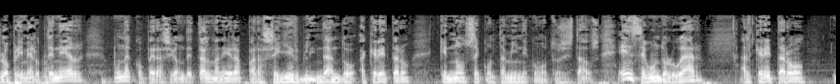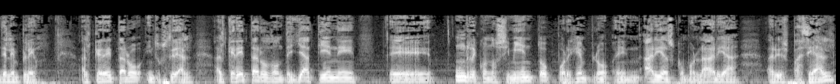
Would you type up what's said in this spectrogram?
lo primero, tener una cooperación de tal manera para seguir blindando a Querétaro que no se contamine con otros estados. En segundo lugar, al Querétaro del empleo, al Querétaro industrial, al Querétaro donde ya tiene eh, un reconocimiento, por ejemplo, en áreas como la área aeroespacial,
